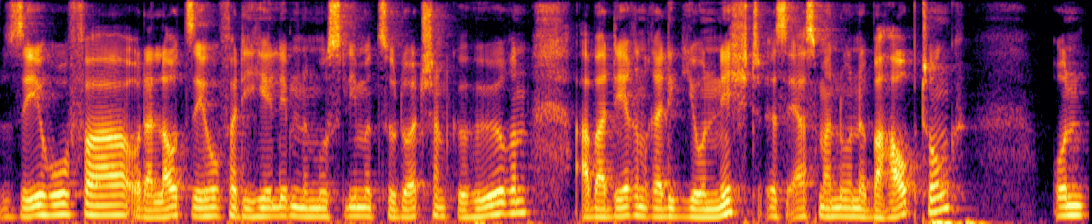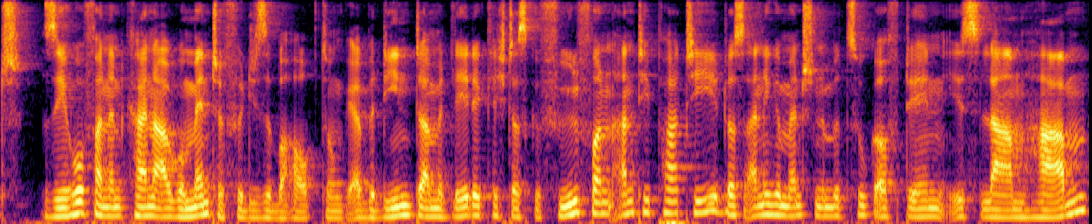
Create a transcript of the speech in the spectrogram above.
Seehofer oder laut Seehofer die hier lebenden Muslime zu Deutschland gehören, aber deren Religion nicht, ist erstmal nur eine Behauptung. Und Seehofer nennt keine Argumente für diese Behauptung. Er bedient damit lediglich das Gefühl von Antipathie, das einige Menschen in Bezug auf den Islam haben,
